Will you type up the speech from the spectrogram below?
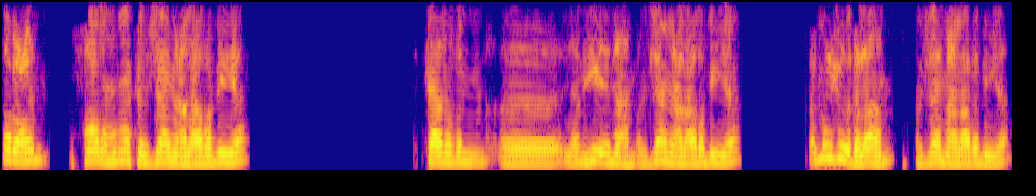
طبعا صار هناك الجامعة العربية كان ضمن آه، يعني هي نعم الجامعة العربية الموجودة الآن الجامعة العربية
